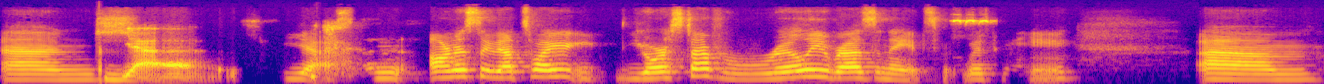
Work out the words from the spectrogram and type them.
And yes, yes. And honestly, that's why your stuff really resonates with me. Um,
